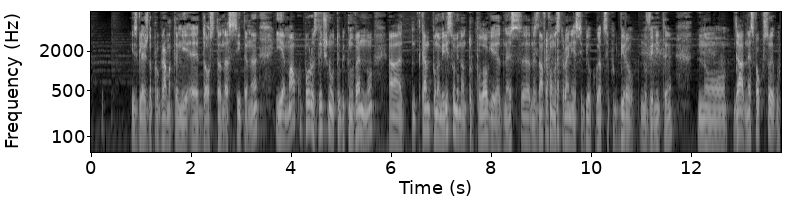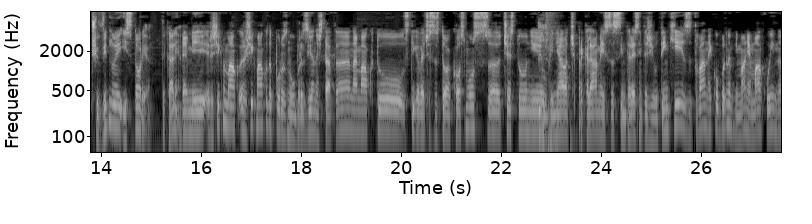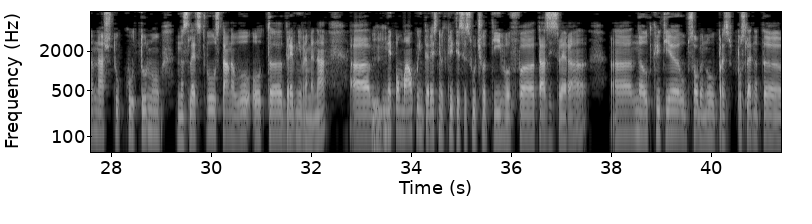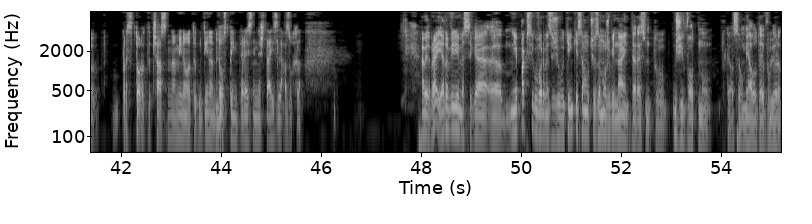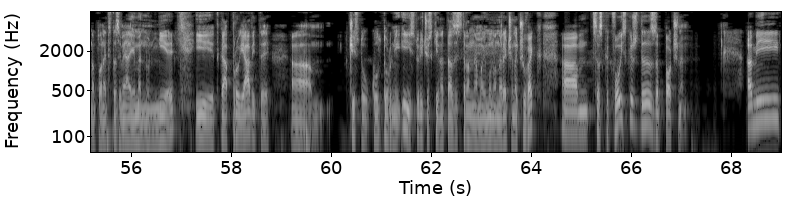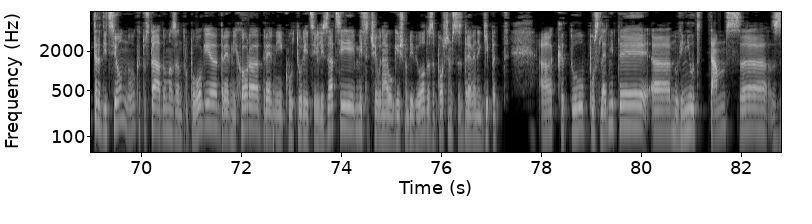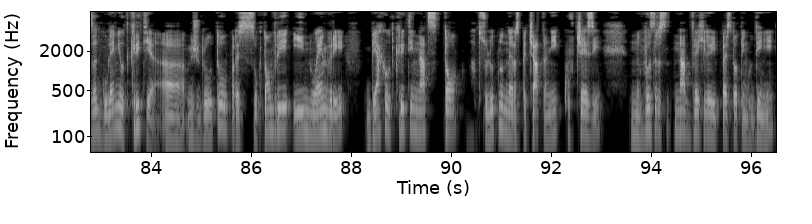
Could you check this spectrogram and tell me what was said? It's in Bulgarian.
Изглежда програмата ни е доста наситена и е малко по-различна от обикновенно. А, така понамирисваме на антропология днес. Не знам в какво настроение си бил, когато си подбирал новините, но да, днес фокуса очевидно е история. Така ли? Еми, решихме малко, реших малко да поразнообразя нещата. Най-малкото стига вече с този космос. Често ни обвиняват, че прекаляваме и с интересните животинки. Затова нека обърнем внимание малко и на нашето културно наследство, останало от древни времена. Не по-малко интересни открития се случват и в тази сфера на открития, особено през последната през втората част на миналата година доста интересни неща излязоха. Ами добре, я да видим сега. Ние пак си говорим за животинки, само че за може би най-интересното животно, така се умяло да еволюира на планетата Земя, именно ние. И така проявите а, чисто културни и исторически на тази странна маймуна, наречена човек. А, с какво искаш да започнем? Ами, традиционно, като става дума за антропология, древни хора, древни култури и цивилизации, мисля, че най-логично би било да започнем с Древен Египет. А, като последните а, новини от там са за големи открития. А, между другото, през октомври и ноември бяха открити над 100 абсолютно неразпечатани ковчези на възраст над 2500 години,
